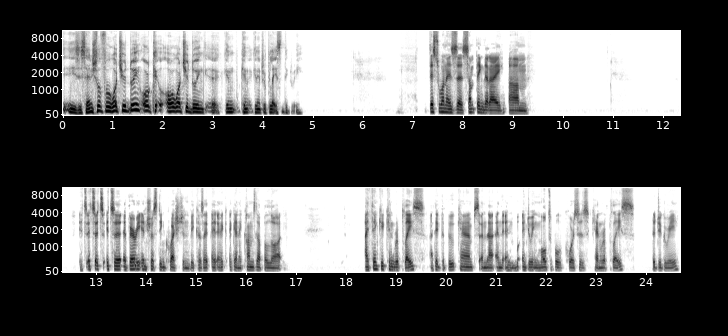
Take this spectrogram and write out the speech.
is essential for what you're doing, or or what you're doing uh, can can can it replace the degree? this one is uh, something that I um, it's it's it's it's a, a very interesting question because I, I, again it comes up a lot. I think it can replace. I think the boot camps and that and, and and doing multiple courses can replace the degree.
